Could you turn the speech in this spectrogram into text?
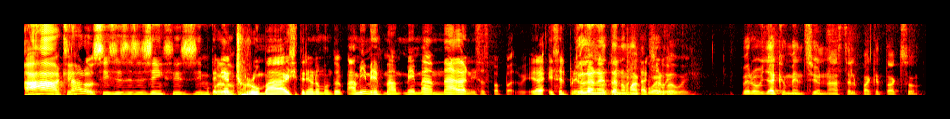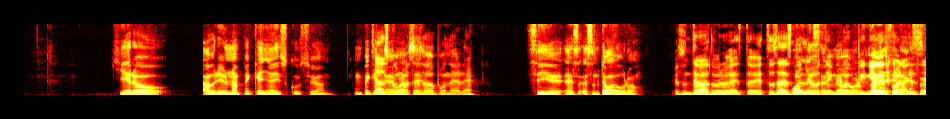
Ah, claro, sí, sí, sí, sí, sí, sí, sí, me acuerdo. Tenían churrumais y tenían un montón. A mí me, me mamaban esas papas, güey. Es el Yo la neta no me acuerdo, güey. Pero ya que mencionaste el paquetaxo, quiero abrir una pequeña discusión. Un pequeño ¿Sabes cómo esto se va a poner, eh? Sí, es, es un tema duro. Es un tema duro esto, ¿eh? Tú sabes que yo tengo opiniones fuertes.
